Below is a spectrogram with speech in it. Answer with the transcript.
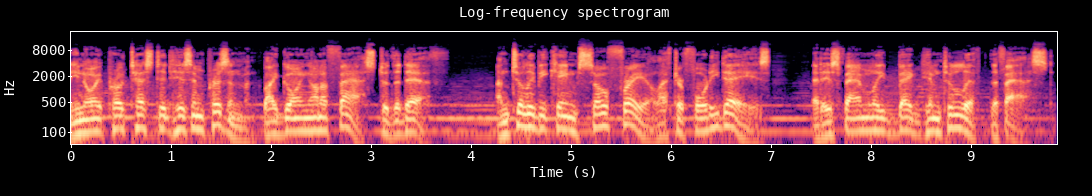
Ninoy protested his imprisonment by going on a fast to the death until he became so frail after 40 days that his family begged him to lift the fast.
